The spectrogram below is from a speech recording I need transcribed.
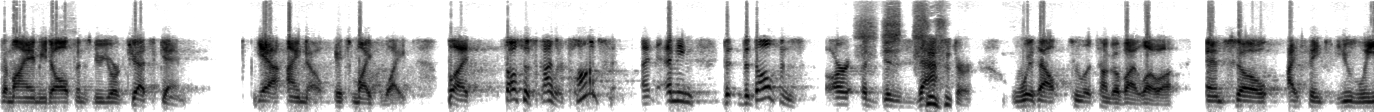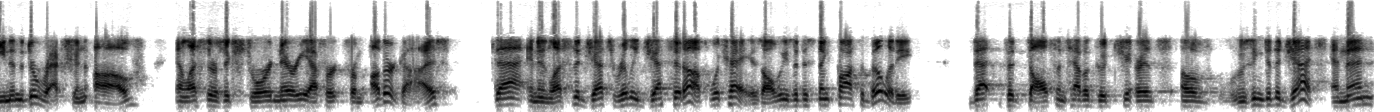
the Miami Dolphins New York Jets game. Yeah, I know it's Mike White, but it's also Skylar Thompson. I, I mean, the, the Dolphins are a disaster without Tua Tagovailoa, and so I think you lean in the direction of unless there's extraordinary effort from other guys that, and unless the Jets really jets it up, which hey is always a distinct possibility, that the Dolphins have a good chance of losing to the Jets, and then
